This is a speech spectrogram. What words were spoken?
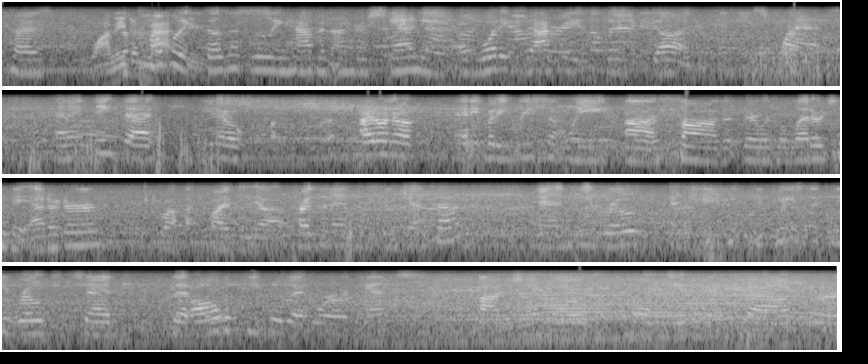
because Juanita the public Matthews. doesn't really have an understanding of what exactly is being done in these plants. And I think that, you know, I don't know if anybody recently uh, saw that there was a letter to the editor by the uh, president of Syngenta, and he wrote, and he, basically wrote and said that all the people that were against uh, GMOs whole were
